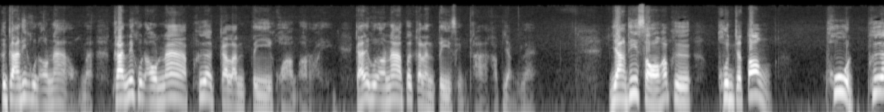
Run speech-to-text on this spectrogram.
คือการที่คุณเอาหน้าออกมา การที่คุณเอาหน้าเพื่อการันตีความอร่อย การที่คุณเอาหน้าเพื่อการันตีสินค้าครับอย่างแรก อย่างที่สองครับคือ คุณจะต้อง พูดเพื่อ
